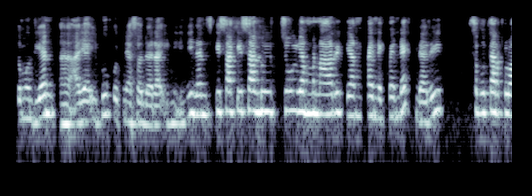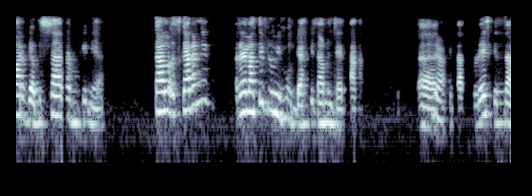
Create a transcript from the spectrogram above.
Kemudian uh, ayah ibu punya saudara ini ini dan kisah-kisah lucu yang menarik yang pendek-pendek dari seputar keluarga besar mungkin ya kalau sekarang ini relatif lebih mudah kita mencetak uh, ya. kita tulis kita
